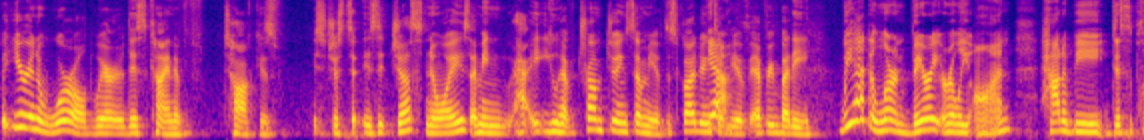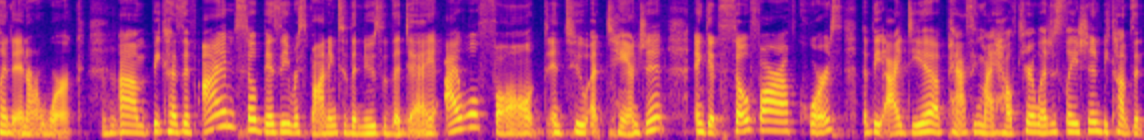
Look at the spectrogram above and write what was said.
But you're in a world where this kind of talk is It's just is it just noise? I mean, you have Trump doing something, you have the squad doing Yeah. something, you have everybody. We had to learn very early on how to be disciplined in our work. Mm-hmm. Um, because if I'm so busy responding to the news of the day, I will fall into a tangent and get so far off course that the idea of passing my healthcare legislation becomes an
